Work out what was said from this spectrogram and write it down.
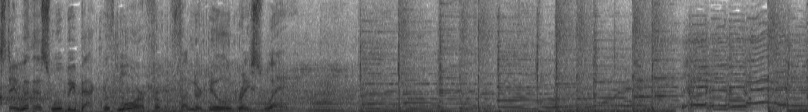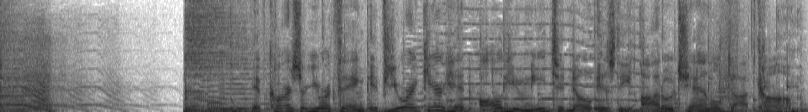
Stay with us. We'll be back with more from Thunderhill Raceway. If cars are your thing, if you're a gearhead, all you need to know is the AutoChannel.com.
